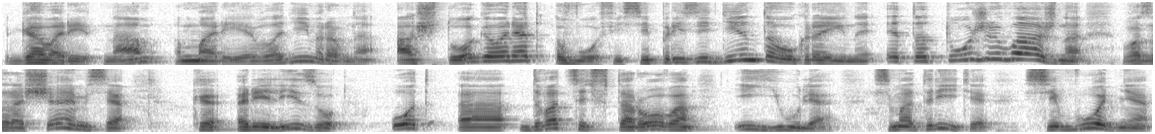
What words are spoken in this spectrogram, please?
говорит нам Мария Владимировна. А что говорят в офисе президента Украины? Это тоже важно. Возвращаемся к релизу от 22 э, июля. Смотрите, сегодня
